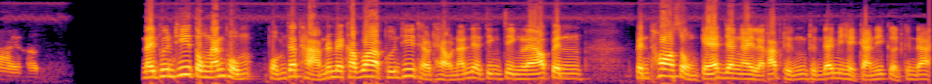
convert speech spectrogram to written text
ใช่ครับ ในพื้นที่ตรงนั้นผมผมจะถามได้ไหมครับว่าพื้นที่แถวๆนั้นเนี่ยจริง ๆ แล้วเป็นเป็นท่อส่งแก๊สยังไงเหรอครับ ถึงถึงได้มีเหตุการณ์นี้เกิดขึ้นได้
